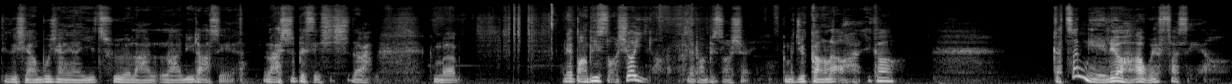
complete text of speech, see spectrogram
迭个像模像样，伊穿的邋邋里邋遢，垃西白三兮兮，对伐？葛么来旁边嘲笑伊了，来旁边嘲笑伊，葛么就讲了啊，伊讲搿只颜料也会发财啊！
